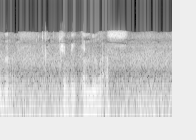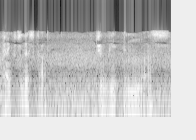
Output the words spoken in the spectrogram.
うん、to be enuas 退屈ですか ?to be enuas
